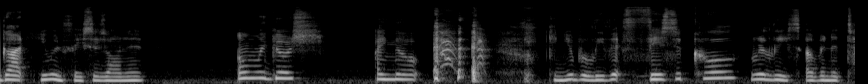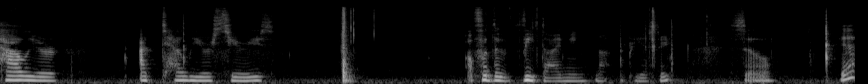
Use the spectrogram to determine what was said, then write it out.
got human faces on it. Oh my gosh. I know. Can you believe it? Physical release of an Atelier Atelier series. For the Vita, I mean, not the PS3. So, yeah,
